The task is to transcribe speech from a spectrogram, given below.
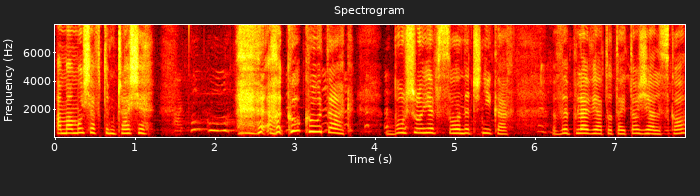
a mamusia w tym czasie... A kuku! a kuku, tak, buszuje w słonecznikach. Wyplewia tutaj to zielsko.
